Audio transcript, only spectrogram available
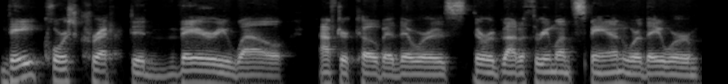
they course corrected very well after COVID. There was there were about a three month span where they were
